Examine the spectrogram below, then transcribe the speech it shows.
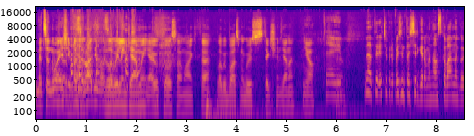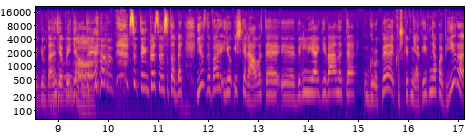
mecenuoja šį pasirodymą. Ir labai linkėjimai, jeigu klauso mokyta, labai buvo smagu jūs susitikti šiandieną. Jo. Taip. Na, turėčiau pripažinti, aš irgi Ramanausko Vanago gimnaziją baigiau, O. tai sutinku su visu to, bet jūs dabar jau iškeliavote, e, Vilniuje gyvenate, grupė kažkaip niekaip nepabyra,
